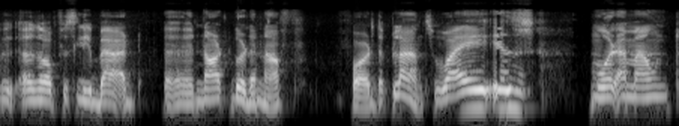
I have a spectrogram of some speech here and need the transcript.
is obviously bad, uh, not good enough for the plants. Why is more amount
